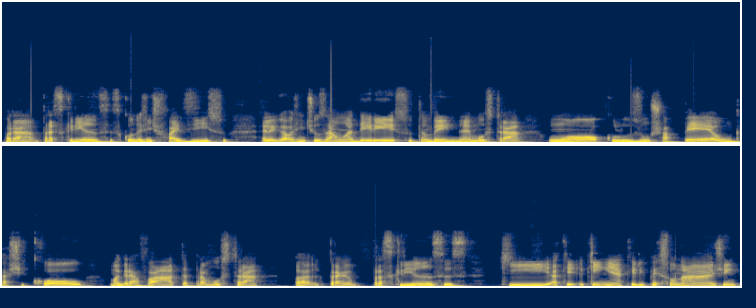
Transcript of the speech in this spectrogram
para as crianças. Quando a gente faz isso, é legal a gente usar um adereço também, né? mostrar um óculos, um chapéu, um cachecol, uma gravata, para mostrar uh, para as crianças que quem é aquele personagem,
